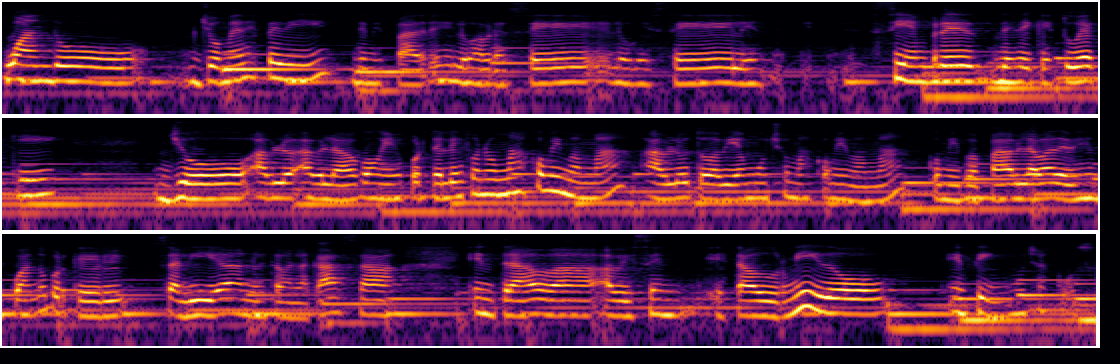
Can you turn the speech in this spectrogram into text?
cuando yo me despedí de mis padres, los abracé, los besé, siempre desde que estuve aquí, yo hablaba con ellos por teléfono, más con mi mamá, hablo todavía mucho más con mi mamá. Con mi papá hablaba de vez en cuando porque él salía, no estaba en la casa, entraba, a veces estaba dormido, en fin, muchas cosas.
